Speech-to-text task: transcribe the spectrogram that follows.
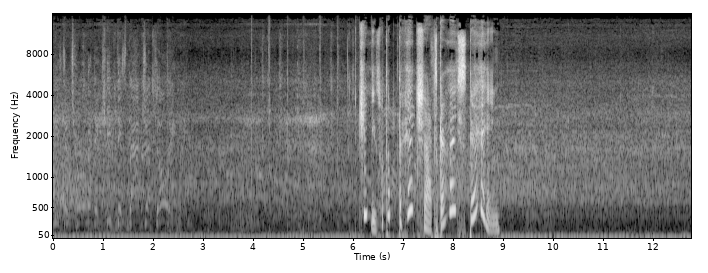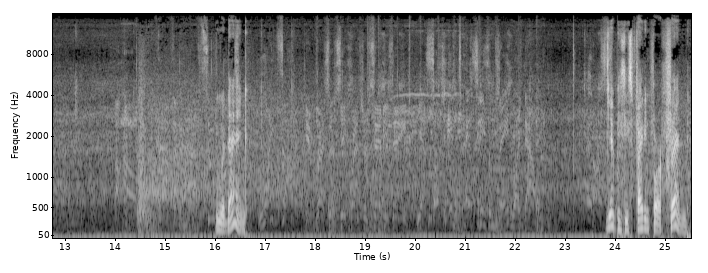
He's determined to keep this matchup going. Jeez, what's up with the headshots, guys? Dang. You a dang. Lights up. Impressive sequence from Sami Zayn. Yeah, such intensity from guys. Dang. now. And a Yeah, because he's fighting for a friend. He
